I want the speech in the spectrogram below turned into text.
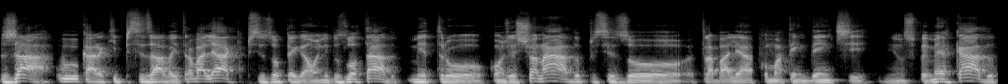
Já o cara que precisava ir trabalhar, que precisou pegar ônibus lotado, metrô congestionado, precisou trabalhar como atendente em um supermercado,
